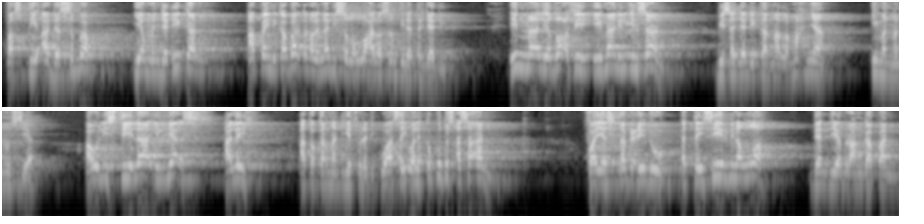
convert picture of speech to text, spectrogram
Pasti ada sebab yang menjadikan apa yang dikabarkan oleh Nabi sallallahu alaihi wasallam tidak terjadi. Imma li dha'fi imanil insan bisa jadi karena lemahnya iman manusia. Aul istila'il ya's alaihi atau karena dia sudah dikuasai oleh keputusasaan. Fayastab'idu at-taysir min Allah dan dia beranggapan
